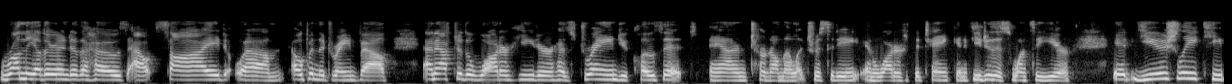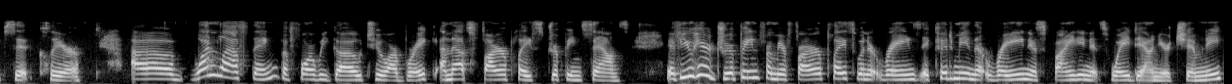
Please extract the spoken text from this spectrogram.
Run the other end of the hose outside. Um, open the drain valve. And after the water heater has drained, you close it and turn on the electricity and water to the tank. And if you do this once a year, it usually keeps it clear. Uh, one last thing before we go to our break, and that's fireplace dripping sounds. If you hear dripping from your fireplace when it rains, it could mean that rain is finding its way down your chimney,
